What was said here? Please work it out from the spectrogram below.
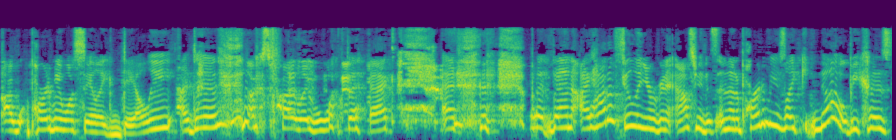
I, part of me wants to say like daily I did. I was probably like, what the heck? And, but then I had a feeling you were going to ask me this. And then a part of me is like, no, because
